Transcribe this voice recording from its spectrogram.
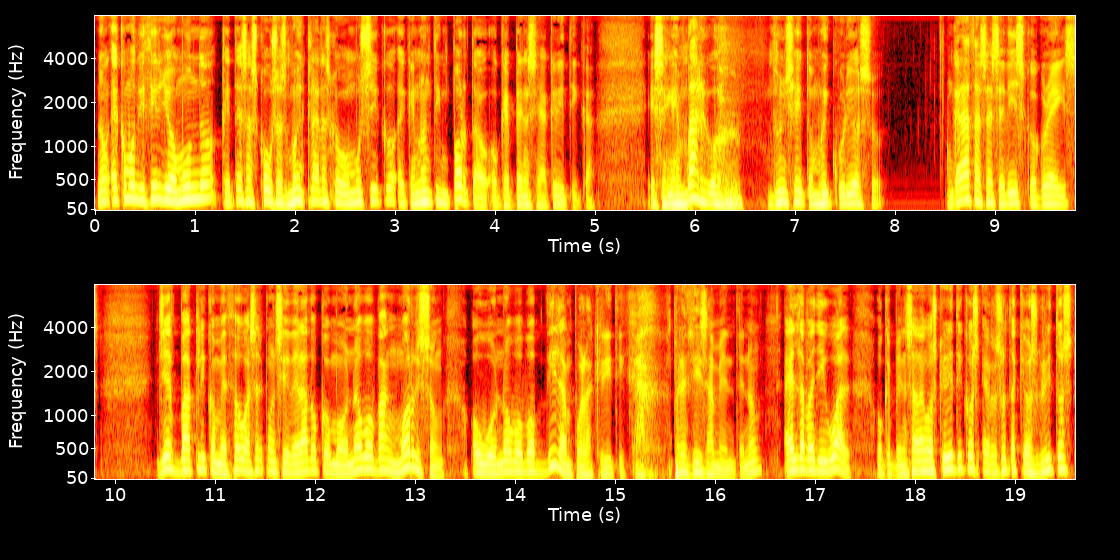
Non é como dicirlle ao mundo que tes as cousas moi claras como músico e que non te importa o que pense a crítica. E sen embargo, dun xeito moi curioso, grazas a ese disco Grace, Jeff Buckley comezou a ser considerado como o novo Van Morrison ou o novo Bob Dylan pola crítica, precisamente, non? A el daballe igual o que pensaran os críticos e resulta que aos gritos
